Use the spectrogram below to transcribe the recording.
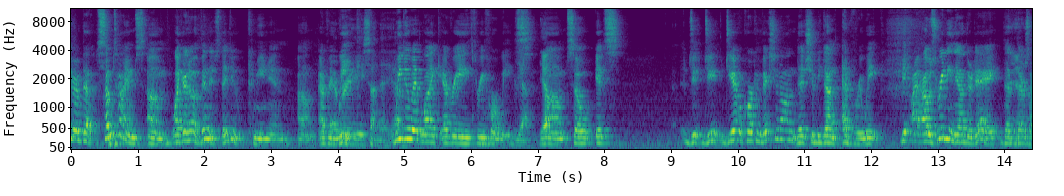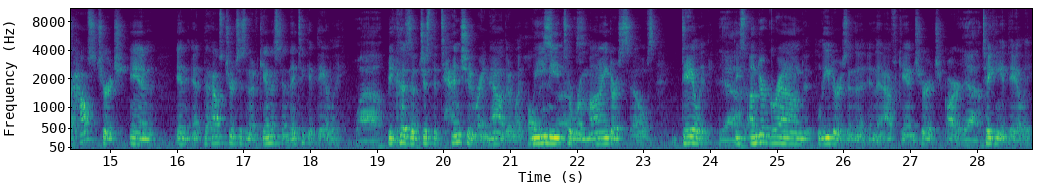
me about that. Sometimes, um, like I know at Vintage, they do communion um, every, every week. Sunday. Yeah. We do it like every three, four weeks. Yeah, yeah. Um, so it's. Do, do, you, do you have a core conviction on that should be done every week? I, I was reading the other day that Yeah. there's a house church in in the house churches in Afghanistan. They take it daily Wow. because of just the tension right now. They're like, Holy we need to remind ourselves daily. Yeah. These underground leaders in the in the Afghan church are Yeah. taking it daily.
